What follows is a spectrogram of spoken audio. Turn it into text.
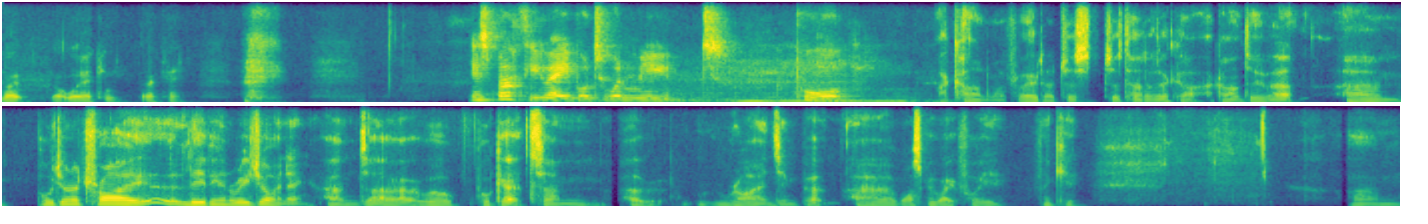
Nope, not working. Okay. Is Matthew able to unmute Paul? I can't, I'm afraid. I just just had a look. I, I can't do that. Um, Paul, do you want to try uh, leaving and rejoining, and uh, we'll we'll get um, uh, Ryan's input uh, whilst we wait for you. Thank you. Um,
